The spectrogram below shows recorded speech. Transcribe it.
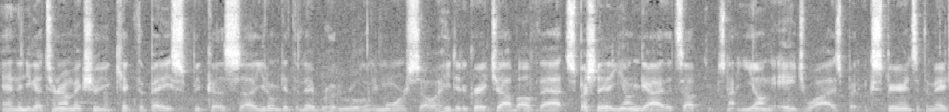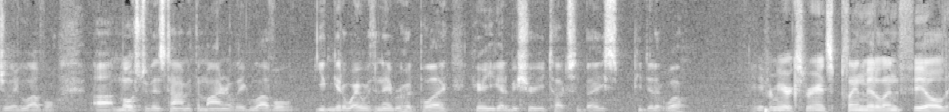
and then you got to turn around and make sure you kick the base because uh, you don't get the neighborhood rule anymore. So he did a great job of that, especially a young guy that's up. It's not young age-wise, but experience at the major league level. Uh, most of his time at the minor league level, you can get away with a neighborhood play. Here, you got to be sure you touch the base. He did it well. Andy, from your experience playing middle infield,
